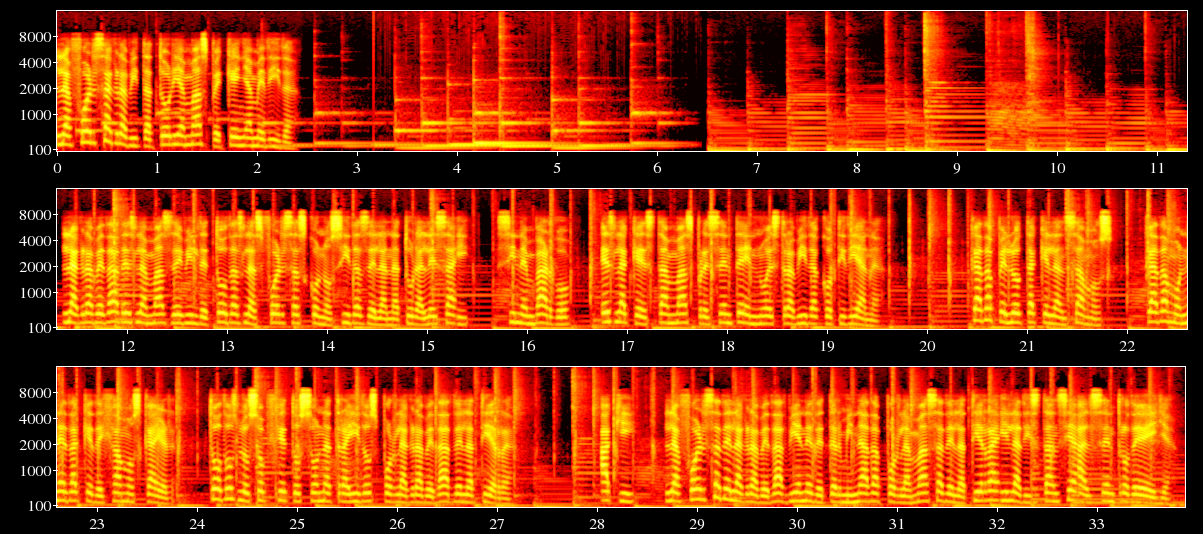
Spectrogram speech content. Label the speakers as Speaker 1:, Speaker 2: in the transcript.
Speaker 1: La fuerza gravitatoria más pequeña medida. La gravedad es la más débil de todas las fuerzas conocidas de la naturaleza y, sin embargo, es la que está más presente en nuestra vida cotidiana. Cada pelota que lanzamos, cada moneda que dejamos caer, todos los objetos son atraídos por la gravedad de la Tierra. Aquí, la fuerza de la gravedad viene determinada por la masa de la Tierra y la distancia al centro de ella.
